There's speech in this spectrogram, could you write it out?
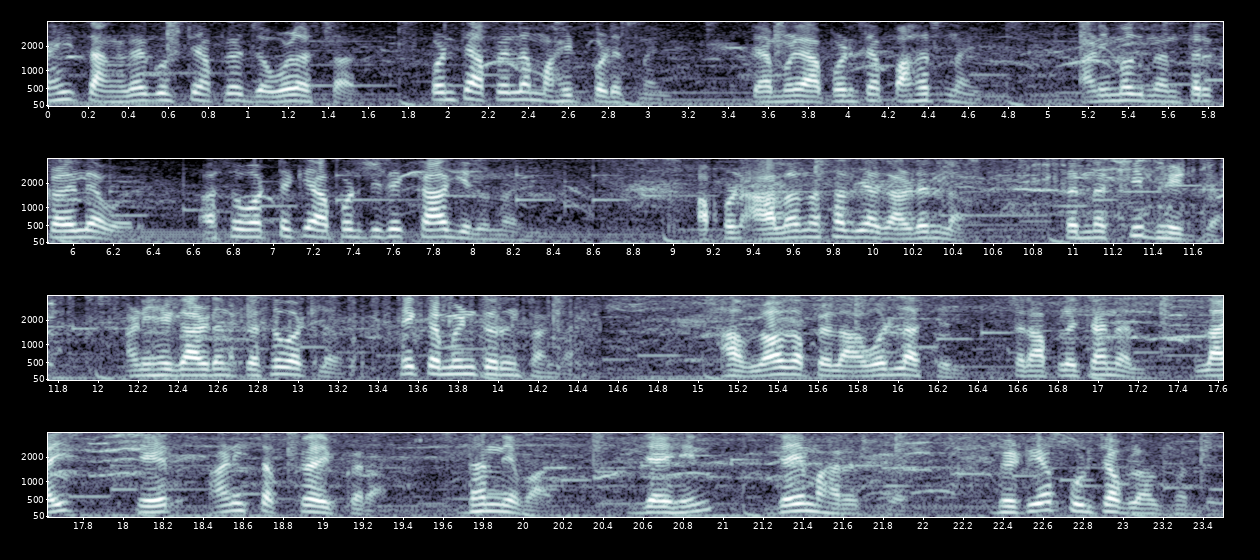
काही चांगल्या गोष्टी आपल्या जवळ असतात पण त्या आपल्याला माहीत पडत नाही. त्यामुळे आपण त्या पाहत नाही. आणि मग नंतर कळल्यावर असं वाटतं की आपण तिथे का गेलो नाही. आपण आला नसाल या गार्डनला तर नक्की भेट द्या. आणि हे गार्डन कसं वाटलं हे कमेंट करून सांगा. हा व्लॉग आपल्याला आवडला असेल तर आपलं चॅनल लाईक शेअर आणि सबस्क्राईब करा. धन्यवाद. जय हिंद जय महाराष्ट्र. भेटूया पुढच्या ब्लॉगमध्ये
